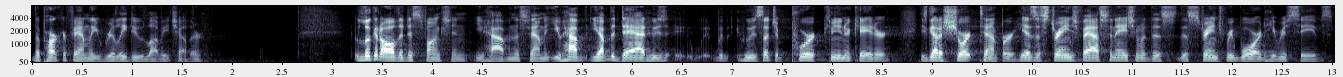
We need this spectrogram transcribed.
the Parker family really do love each other. Look at all the dysfunction you have in this family. You have, you have the dad who's, who is such a poor communicator. He's got a short temper. He has a strange fascination with this, this strange reward he receives.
